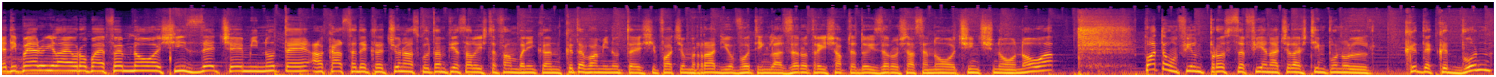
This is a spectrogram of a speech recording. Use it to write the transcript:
Katy Perry la Europa FM 9 și 10 minute acasă de Crăciun. Ascultăm piesa lui Ștefan Bănică în câteva minute și facem radio voting la 0372069599. Poate un film prost să fie în același timp unul cât de cât bun?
